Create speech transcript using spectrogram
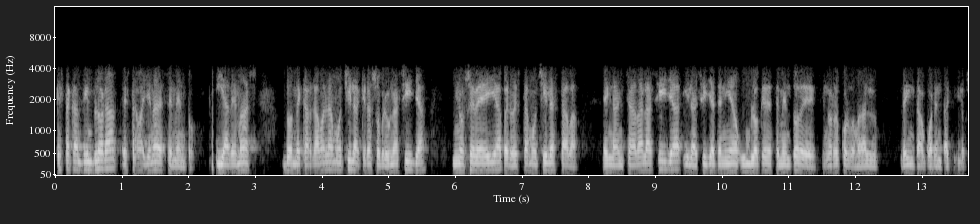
Esta cantimplora estaba llena de cemento y además donde cargaban la mochila, que era sobre una silla, no se veía, pero esta mochila estaba enganchada a la silla y la silla tenía un bloque de cemento de, no recuerdo mal, 30 o 40 kilos.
